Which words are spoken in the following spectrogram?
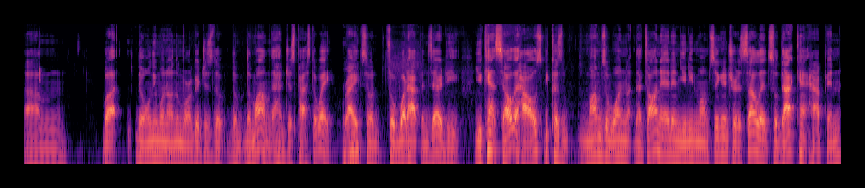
Um, but the only one on the mortgage is the, the, the mom that had just passed away, right? So so what happens there? Do you you can't sell the house because mom's the one that's on it, and you need mom's signature to sell it, so that can't happen.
